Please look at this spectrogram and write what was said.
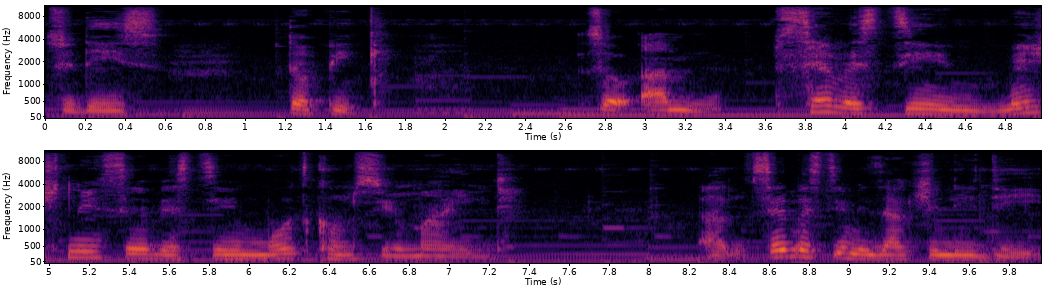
today's topic. So, um, self-esteem. Mentioning self-esteem, what comes to your mind? Um, self-esteem is actually the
